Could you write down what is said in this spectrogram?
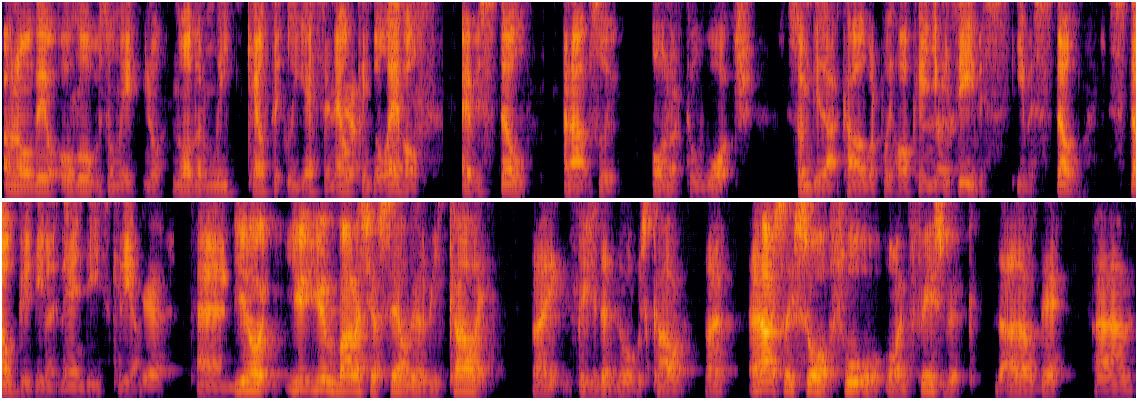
and although although it was only you know Northern League, Celtic League, SNL yeah. kind of level, it was still an absolute honour to watch somebody that caliber play hockey, and you yeah. can see he was he was still still good even at the end of his career. Yeah. Um, you know, you, you embarrass yourself there with Cali, right? Because you didn't know it was Callum, right? I actually saw a photo on Facebook the other day, um,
